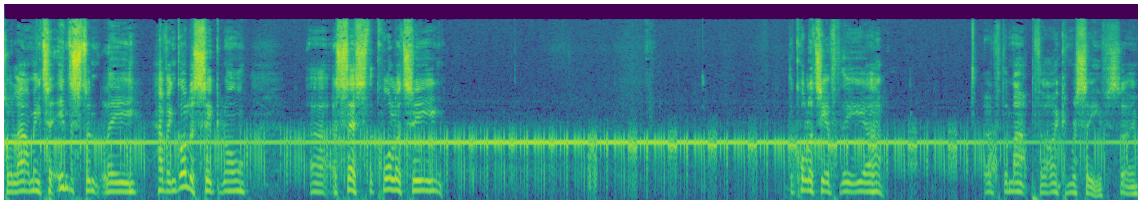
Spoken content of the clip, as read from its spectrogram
to allow me to instantly, having got a signal, uh, assess the quality the quality of the uh, of the map that I can receive so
